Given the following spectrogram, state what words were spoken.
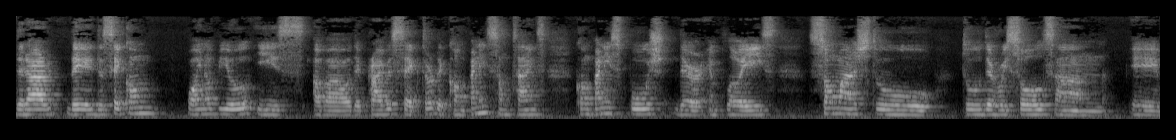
There are the, the second point of view is about the private sector, the companies. Sometimes companies push their employees so much to to the results and uh,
